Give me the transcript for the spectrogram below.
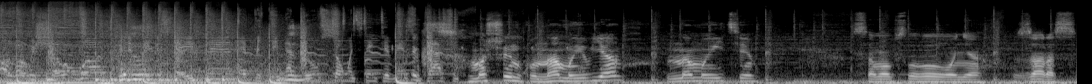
I'll always show up and make a statement Everything I do so instinctive and so passionate Машинку намив я на мийці. Самообслуговування. Зараз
